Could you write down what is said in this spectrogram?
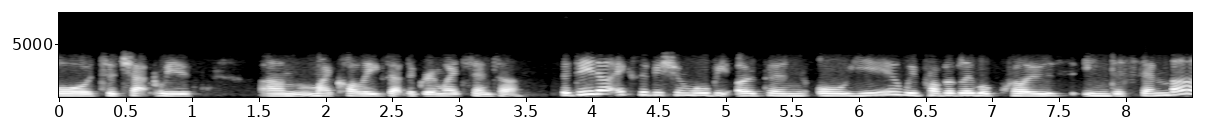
or to chat with um, my colleagues at the Grimwade Centre. The DIDA exhibition will be open all year. We probably will close in December.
